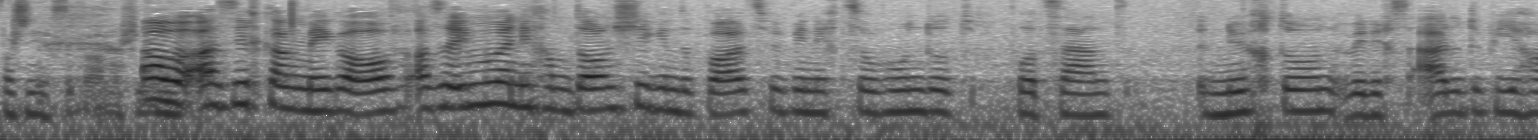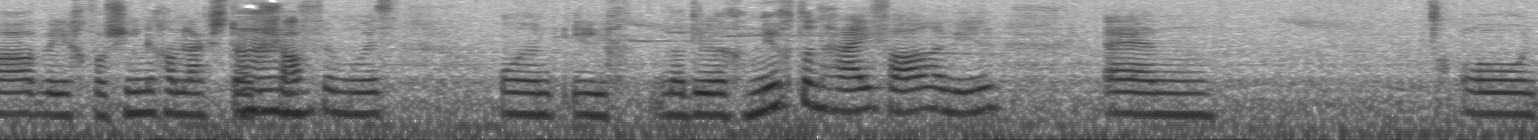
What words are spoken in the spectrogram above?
Wahrscheinlich sogar noch schon. Aber also ich gehe mega auf. Also immer wenn ich am Donnerstag in der Balz bin, bin ich zu 100% nüchtern, weil ich das Auto dabei habe, weil ich wahrscheinlich am nächsten Tag Mhm. arbeiten muss und ich natürlich nüchtern heimfahren will. Ähm, und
